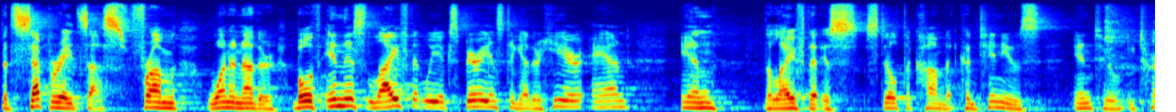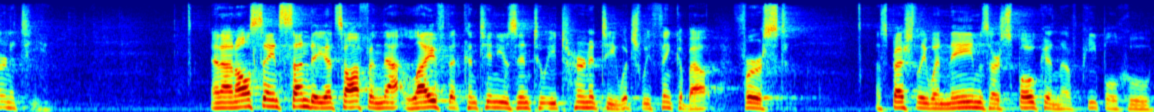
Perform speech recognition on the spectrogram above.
that separates us from one another, both in this life that we experience together here and in the life that is still to come, that continues into eternity. And on All Saints Sunday, it's often that life that continues into eternity which we think about first, especially when names are spoken of people who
